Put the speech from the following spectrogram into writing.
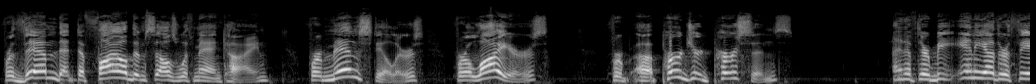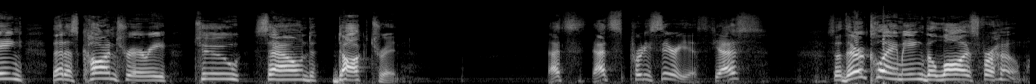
for them that defile themselves with mankind, for men stealers, for liars, for uh, perjured persons, and if there be any other thing that is contrary to sound doctrine. That's, that's pretty serious, yes? So they're claiming the law is for whom?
